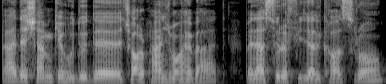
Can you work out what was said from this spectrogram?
بعدش هم که حدود 4 5 ماه بعد به دستور فیدل کاسترو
